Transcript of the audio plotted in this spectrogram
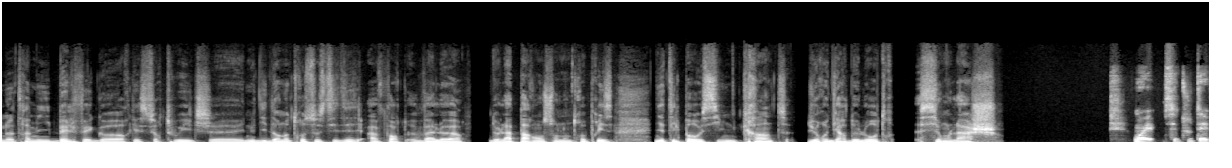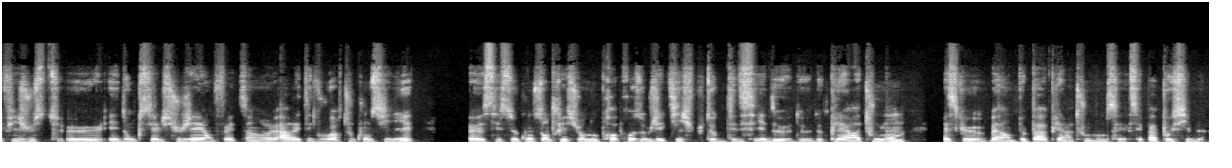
notre ami Belfegor qui est sur Twitch. Euh, il nous dit Dans notre société à forte valeur de l'apparence en entreprise, n'y a-t-il pas aussi une crainte du regard de l'autre si on lâche? Ouais, c'est tout à fait juste. Et donc, c'est le sujet, en fait. Hein, arrêter de vouloir tout concilier. C'est se concentrer sur nos propres objectifs plutôt que d'essayer de, plaire à tout le monde. Parce que bah, on ne peut pas plaire à tout le monde, c'est pas possible.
